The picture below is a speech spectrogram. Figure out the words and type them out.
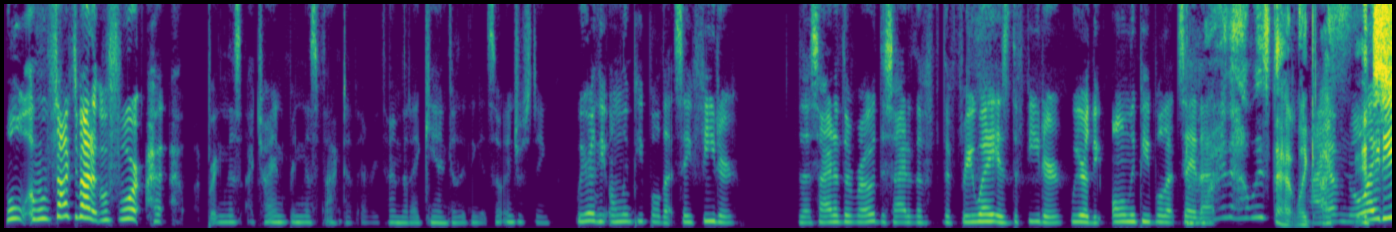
Well, we've talked about it before. I bring this. I try and bring this fact up every time that I can because I think it's so interesting. We are the only people that say feeder. The side of the road, the side of the the freeway is the feeder. We are the only people that say And that. Why the hell is that? Like I have no it's idea.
